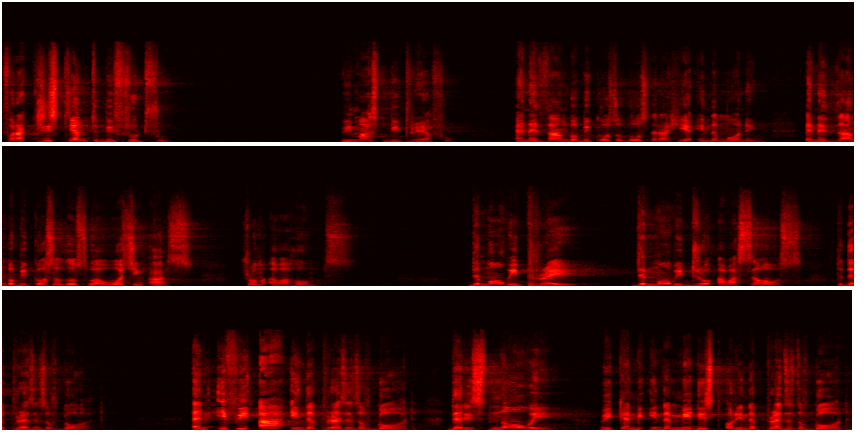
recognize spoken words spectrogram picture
For a Christian to be fruitful, we must be prayerful. And I thank God because of those that are here in the morning. And I thank God because of those who are watching us from our homes. The more we pray, the more we draw ourselves to the presence of God. And if we are in the presence of God, there is no way we can be in the midst or in the presence of God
